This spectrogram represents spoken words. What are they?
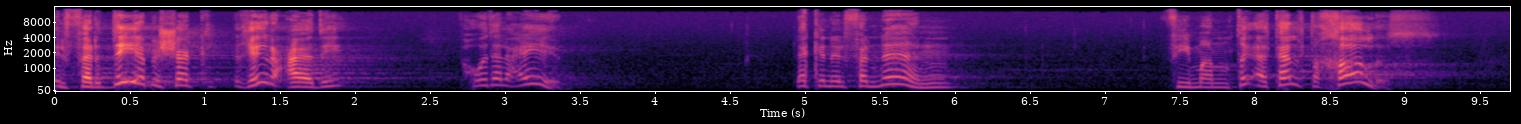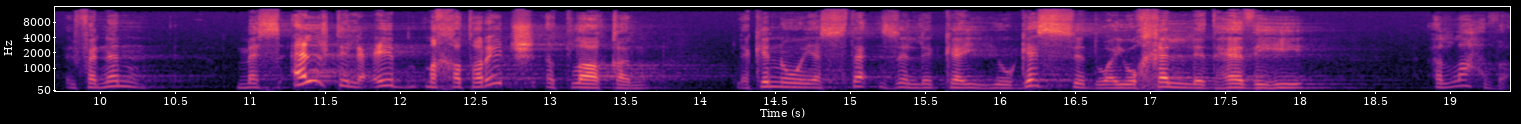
الفردية بشكل غير عادي. هو ده العيب. لكن الفنان في منطقة ثالثه خالص. الفنان مسألة العيب ما خطرتش إطلاقا لكنه يستأذن لكي يجسد ويخلد هذه اللحظة.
